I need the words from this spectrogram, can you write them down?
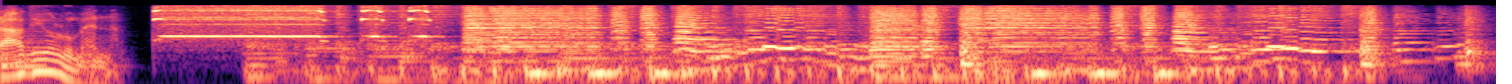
Rádio Lumen.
